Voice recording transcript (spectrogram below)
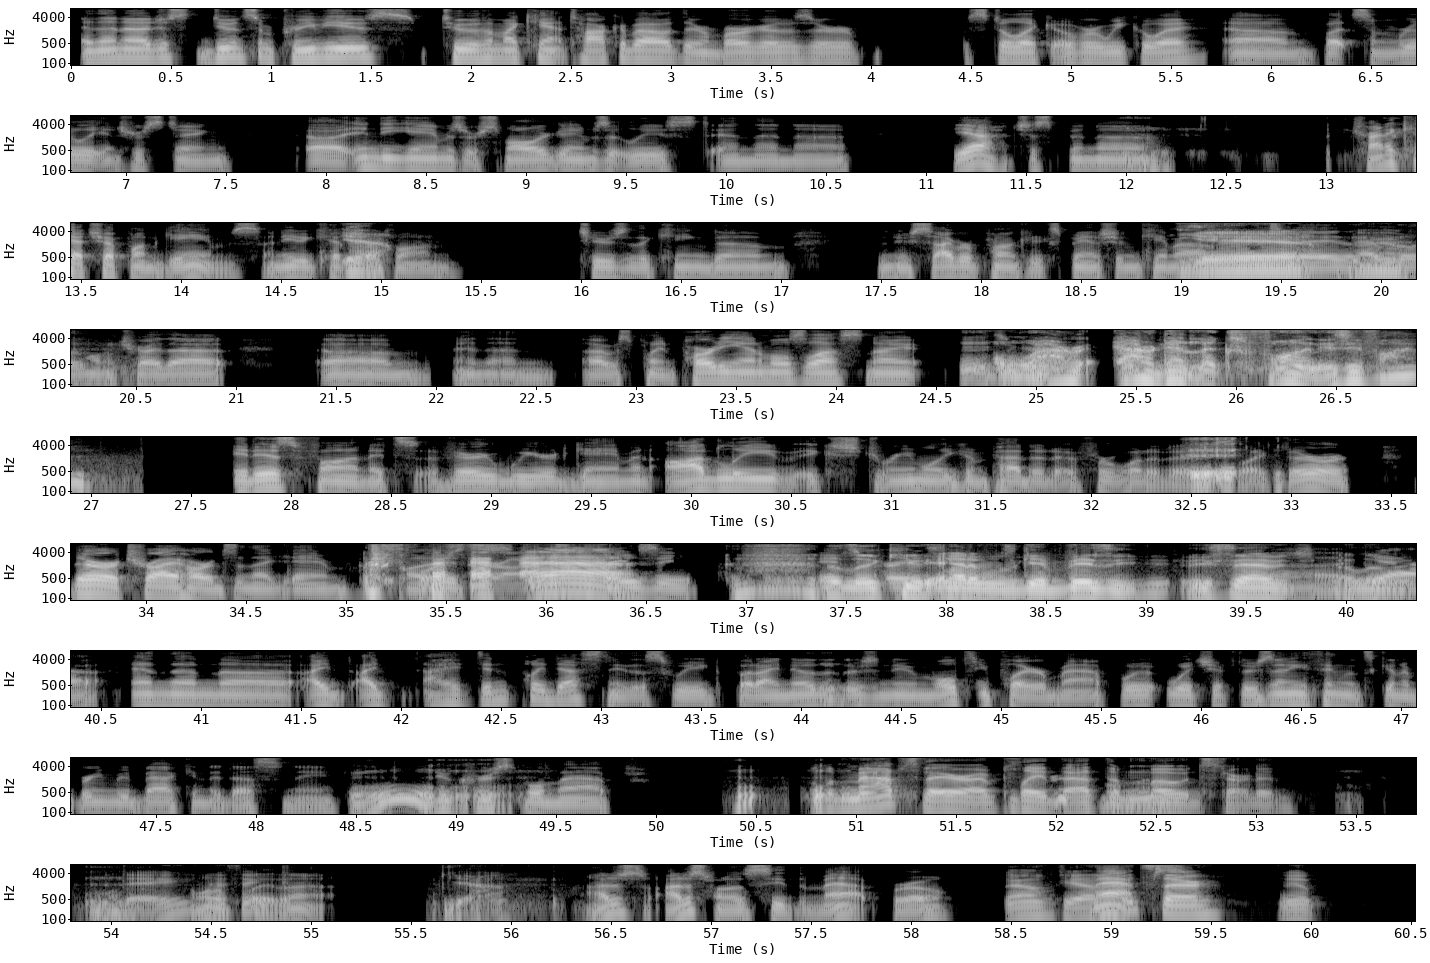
And then uh, just doing some previews. Two of them I can't talk about. Their embargoes are still like over a week away. Um, but some really interesting uh, indie games or smaller games at least. And then uh, yeah, just been uh, Mhm. trying to catch up on games. I need to catch Yeah. up on Tears of the Kingdom. The new Cyberpunk expansion came out Yeah. today that I really want to try that. Um, and then I was playing Party Animals last night. Mm. Oh, I heard, I heard that looks fun. Is it fun? It is fun. It's a very weird game and oddly extremely competitive for what it is. Like there are there are tryhards in that game. Of Uh, it's, there it's crazy. The It's little cute animals get busy. They savage. I Uh, love it. yeah, and then uh, I I I didn't play Destiny this week, but I know that Mm. there's a new multiplayer map. Which, if there's anything that's going to bring me back into Destiny, Ooh. new Crucible map. Well, the maps there, I played that. The mode started Mm. today, I I want to play think. that. Yeah. I just I just want to see the map, bro. Oh, yeah. It's there. Yep.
